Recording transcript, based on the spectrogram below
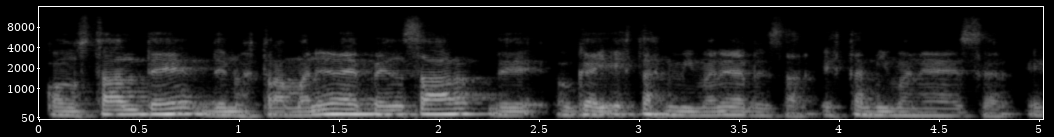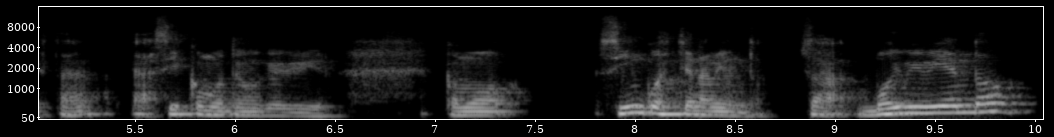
constante de nuestra manera de pensar, de, ok, esta es mi manera de pensar, esta es mi manera de ser, esta, así es como tengo que vivir. Como sin cuestionamiento. O sea, voy viviendo,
